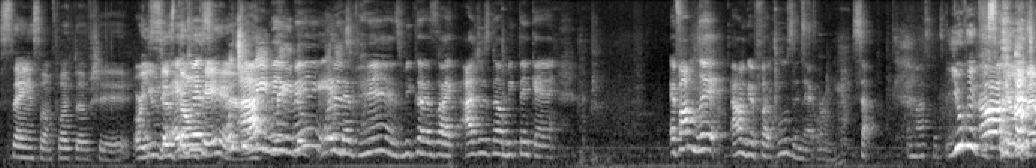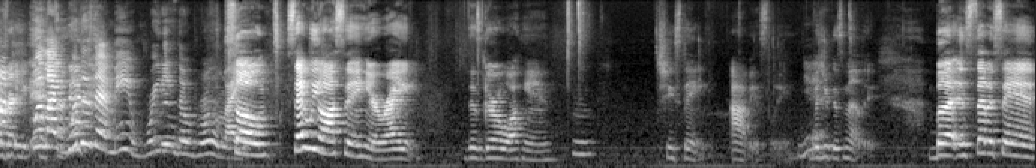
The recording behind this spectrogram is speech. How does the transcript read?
saying some fucked up shit, or you It just don't just- care? What you I mean, mean, read the- what it is- depends because like I just don't be thinking. If I'm lit, I don't give a fuck who's in that room. So, am I supposed to? You can Uh, say whatever you. But like, what does that mean? Reading the room, like. so say we all sitting here, right? This girl walk in, Hmm. she stink, obviously, Yeah. but you can smell it. But instead of saying,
